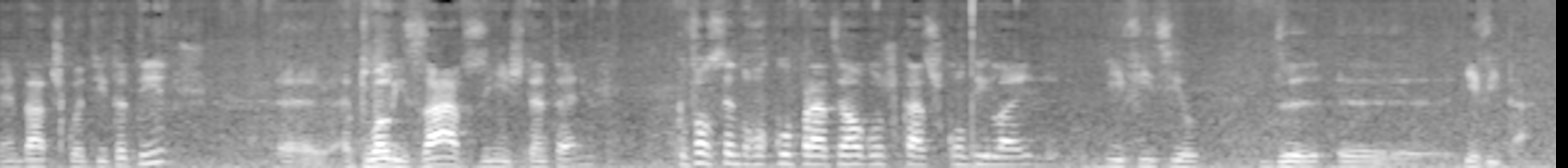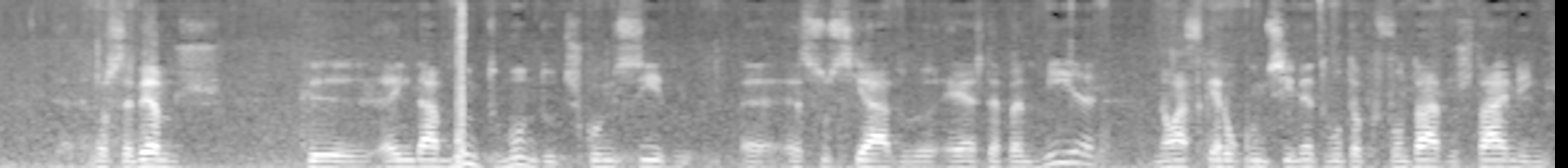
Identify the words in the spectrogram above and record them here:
em dados quantitativos, uh, atualizados e instantâneos, que vão sendo recuperados em alguns casos com delay difícil de uh, evitar. nós sabemos que ainda há muito mundo desconhecido associado a esta pandemia, não há sequer um conhecimento muito aprofundado dos timings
